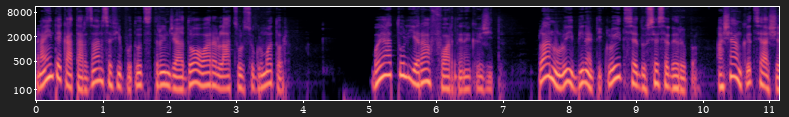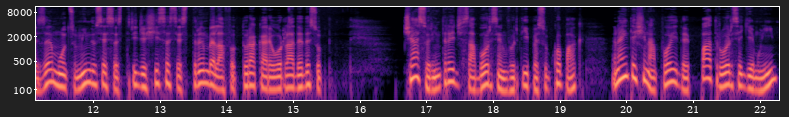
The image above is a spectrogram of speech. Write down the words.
înainte ca Tarzan să fi putut strânge a doua oară lațul sugrumător. Băiatul era foarte necăjit. Planul lui bine ticluit se dusese de râpă, așa încât se așeză mulțumindu-se să strige și să se strâmbe la făptura care urla de desubt. Ceasuri întregi sabor se învârti pe sub copac, înainte și înapoi de patru ori se ghemui,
